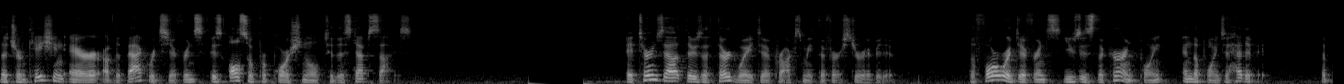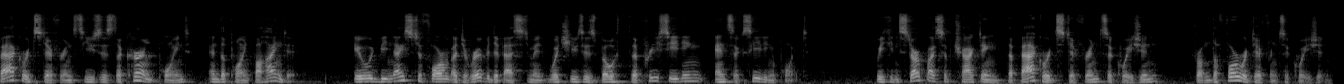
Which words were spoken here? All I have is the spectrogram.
The truncation error of the backwards difference is also proportional to the step size. It turns out there's a third way to approximate the first derivative. The forward difference uses the current point and the point ahead of it. The backwards difference uses the current point and the point behind it. It would be nice to form a derivative estimate which uses both the preceding and succeeding point. We can start by subtracting the backwards difference equation from the forward difference equation.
